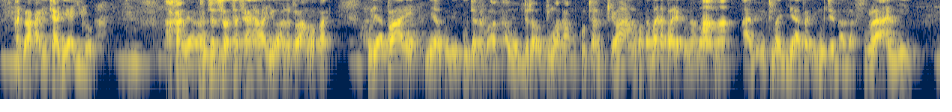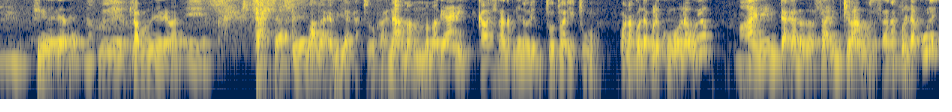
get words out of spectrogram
Mm. Ndio akalitaja hilo. Mm. Akaambia mtoto sasa sasa anawajua watoto wangu pale. Kuja pale mimi nakunikuta huyo mtoto autumwa akamkuta mke wangu. Akabana pale kuna mama amenituma nje hapa nimwite baba fulani. Mm. Si umeelewa? eh? Nakuelewa. Hapo umeelewa? Eh. Sasa yule mama akabidi akatoka. Na mama, mama gani? Kawa sasa anakuja na yule mtoto aliyetumwa. Wanakwenda kule kumuona huyo anayemtaka baba fulani. Mke wangu sasa anakwenda kule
